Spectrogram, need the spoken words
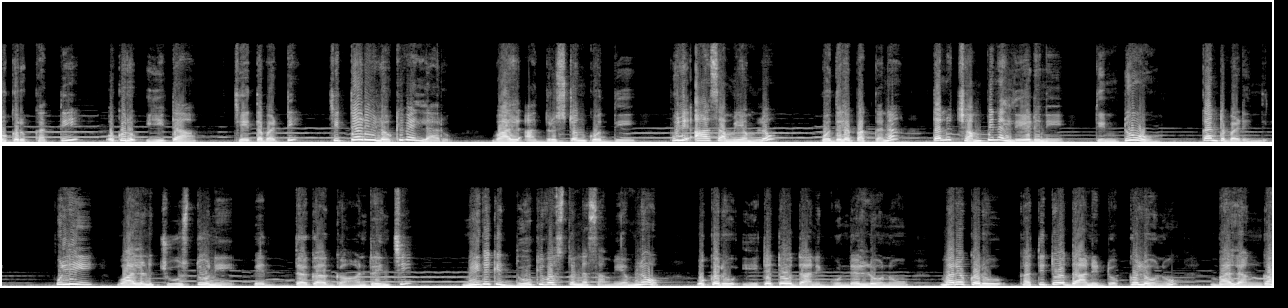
ఒకరు కత్తి ఒకరు ఈట చేతబట్టి చిట్టడవిలోకి వెళ్ళారు వాళ్ళ అదృష్టం కొద్దీ పులి ఆ సమయంలో పొదల పక్కన తను చంపిన లేడిని తింటూ కంటబడింది. పులి వాళ్ళను చూస్తూనే పెద్దగా గాండ్రించి మీదకి దూకి వస్తున్న సమయంలో ఒకరు ఈటతో దాని గుండెల్లోనూ మరొకరు కత్తితో దాని డొక్కలోనూ బలంగా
